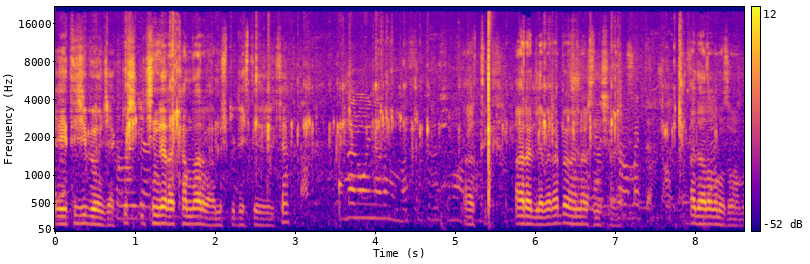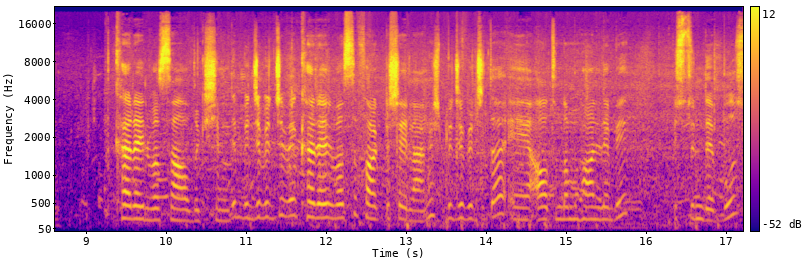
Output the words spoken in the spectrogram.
Eğitici bir oyuncakmış. İçinde rakamlar varmış birleştirilirken. Ben oynarım Artık Arel'le beraber oynarsın inşallah. Hadi alalım o zaman bunu. Kar helvası aldık şimdi. Bıcı bıcı ve kar helvası farklı şeylermiş. Bıcı bıcı da e, altında muhallebi, üstünde buz,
